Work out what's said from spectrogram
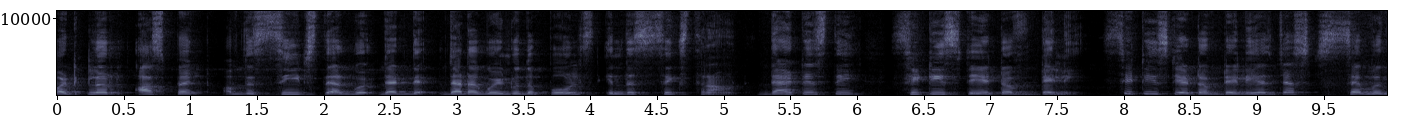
particular aspect of the seats that are, go- that, they- that are going to the polls in the sixth round. That is the city state of Delhi. City state of Delhi has just seven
